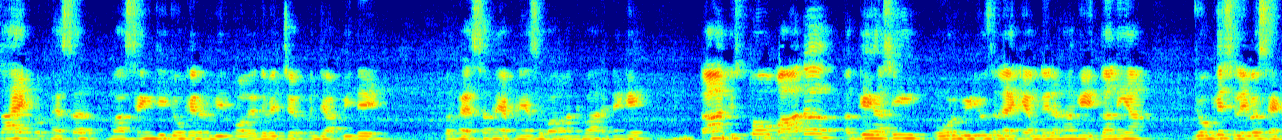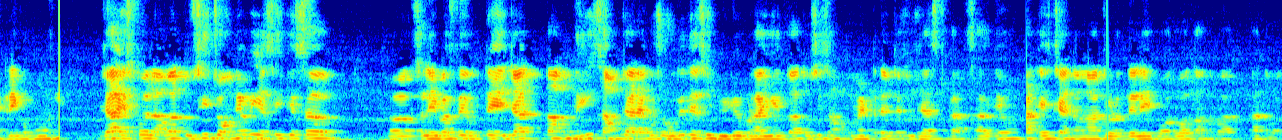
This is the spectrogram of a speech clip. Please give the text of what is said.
ਸਹਾਇਕ ਪ੍ਰੋਫੈਸਰ ਮਾਸ ਸਿੰਘ ਜੀ, ਜੋ ਕਿ ਰਣਵੀਰ ਕਾਲਜ ਦੇ ਵਿੱਚ ਪੰਜਾਬੀ ਦੇ ਪ੍ਰੋਫੈਸਰ ਨੇ ਆਪਣੀਆਂ ਸੇਵਾਵਾਂ ਨਿਭਾ ਰਹੇ ਨੇਗੇ। ਤਾਂ ਇਸ ਤੋਂ ਬਾਅਦ ਅੱਗੇ ਅਸੀਂ ਹੋਰ ਵੀਡੀਓਜ਼ ਲੈ ਕੇ ਆਉਂਦੇ ਰਹਾਂਗੇ ਇਦਾਂ ਦੀਆਂ, ਜੋ ਕਿ ਸਿਲੇਬਸ ਸੈਂਟਰਿਕ ਹੋਣ ਜਾਂ ਇਸ ਤੋਂ ਇਲਾਵਾ ਤੁਸੀਂ ਚਾਹੁੰਦੇ ਹੋ ਵੀ ਅਸੀਂ ਕਿਸ ਸਿਲੇਬਸ ਦੇ ਉੱਤੇ ਜਾਂ ਤੁਹਾਨੂੰ ਨਹੀਂ ਸਮਝ ਆ ਰਿਹਾ ਕੁਝ ਉਹਦੇ ਤੇ ਅਸੀਂ ਵੀਡੀਓ ਬਣਾਈਏ, ਤਾਂ ਤੁਸੀਂ ਸਾਨੂੰ ਕਮੈਂਟ ਦੇ ਵਿੱਚ ਸੁਜੈਸਟ ਕਰ ਸਕਦੇ ਹੋ। ਇਸ ਚੈਨਲ ਨਾਲ ਜੁੜਨ ਦੇ ਲਈ ਬਹੁਤ ਬਹੁਤ ਧੰਨਵਾਦ ਧੰਨਵਾਦ।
